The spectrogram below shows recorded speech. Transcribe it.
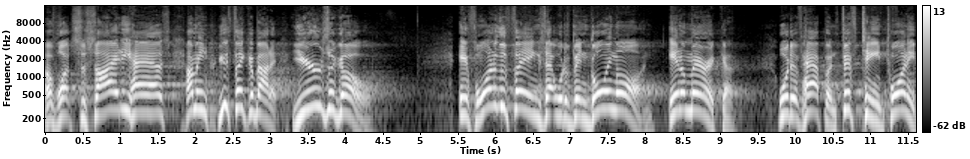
of what society has. I mean, you think about it. Years ago, if one of the things that would have been going on in America would have happened 15, 20,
